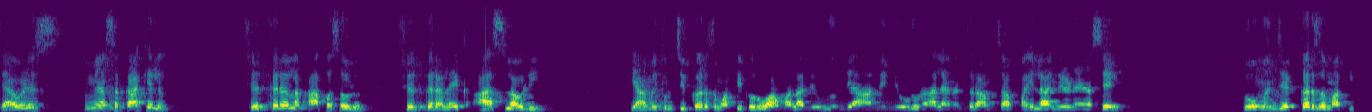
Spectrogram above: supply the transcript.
त्यावेळेस तुम्ही असं का केलं? शेतकऱ्याला का फसवलं? शेतकऱ्याला एक आस लावली की आम्ही तुमची कर्जमाफी करू आम्हाला निवडून द्या आम्ही निवडून आल्यानंतर आमचा पहिला निर्णय असेल तो म्हणजे कर्जमाफी.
